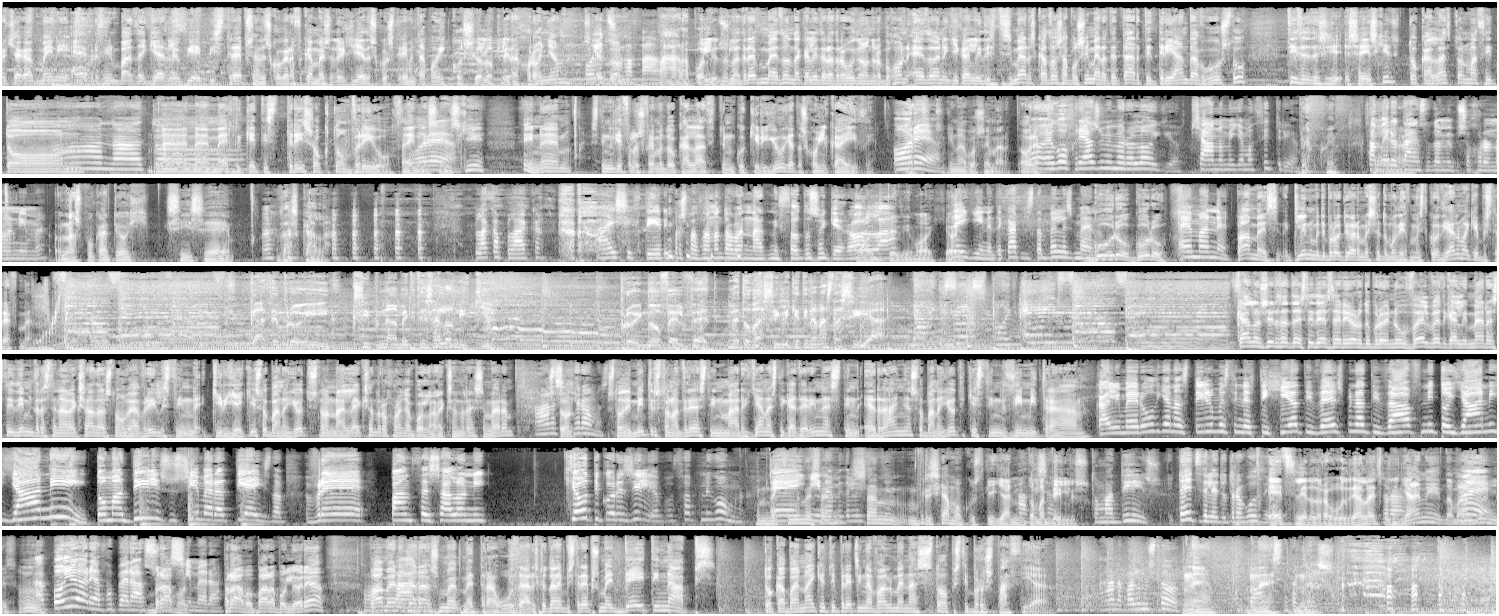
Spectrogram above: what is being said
υπέροχη, αγαπημένη Everything But The Girl, οι οποίοι επιστρέψαν δισκογραφικά μέσα το 2023 μετά από 20 ολόκληρα χρόνια. Πολύ τους αγαπάω. Πάρα πολύ τους λατρεύουμε. Εδώ είναι τα καλύτερα τραγούδια των εποχών. Εδώ είναι και η καλή είδηση της ημέρας. Καθώς από σήμερα, Τετάρτη 30 Αυγούστου, τίθεται σε- σε ισχύ το καλάθι των μαθητών. Α, να το. Ναι, ναι, μέχρι και τις 3 Οκτωβρίου θα είναι Ωραία. σε ισχύ. Είναι στην ίδια φιλοσοφία με το καλάθι του νοικοκυριού για τα σχολικά είδη. Ωραία. Εντάξει, Ξεκινά από σήμερα. Ωραία. Ο- Εγώ χρειάζομαι ημερολόγιο. Πιάνομαι για μαθήτρια. Θα με ρωτάνε στον ταμείο πόσο χρονών είμαι. Να σου πω κάτι, όχι. Εσύ είσαι δασκάλα. Πλάκα, πλάκα. Α, ησυχτήρι. Προσπαθώ να το αναρνηθώ τόσο καιρό, Όχι, αλλά. παιδί μου, όχι, όχι. Δεν γίνεται. Κάποιες ταμπέλες μένουν. Γκουρού, γκουρού. Ε, μα ναι. Πάμε, σ- κλείνουμε την πρώτη ώρα με σύντομο διαφημιστικό διάλειμμα και επιστρέφουμε. Κάθε πρωί ξυπνάμε τη Θεσσαλονίκη. Πρωινό Velvet με το Βασίλη και την Αναστασία. Καλώς ήρθατε στη δεύτερη ώρα του πρωινού Velvet. Καλημέρα στη Δήμητρα, στην Αλεξάνδρα, στον Γαβρίλη, στην Κυριακή, στον Παναγιώτη, στον Αλέξανδρο. Χρόνια πολλά, Αλέξανδρα, σήμερα. Άρα στον, σε χαιρόμαστε. στον Δημήτρη, στον Ανδρέα, στην Μαριάννα, στην Κατερίνα, στην Εράνια, στον Παναγιώτη και στην Δήμητρα. Καλημερούδια να στείλουμε στην ευτυχία τη Δέσποινα, τη Δάφνη, το Γιάννη. Γιάννη! Το μαντίλι σου σήμερα τι έχεις να. Βρε, Πανθεσσαλονίκη. Και ό,τι κορεζίλια θα πνιγόμουν. Ε, Έγινα, ε, σαν, σαν βρυσιά μου ακούστηκε Γιάννη με το μαντίλι σου. Το μαντίλι σου. Έτσι δεν λέει το τραγούδι. Έτσι λέει το τραγούδι. Αλλά έτσι Μπράβο. Γιάννη, τα ναι. μαντίλι σου. Mm. Πολύ ωραία θα περάσουμε Μπράβο. σήμερα. Μπράβο, πάρα πολύ ωραία. Πάμε να περάσουμε με τραγουδάρες. Και όταν επιστρέψουμε, dating apps. Το καμπανάκι ότι πρέπει να βάλουμε ένα stop στην προσπάθεια. Α, να βάλουμε stop. Ναι, ναι. Θα τα ναι.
